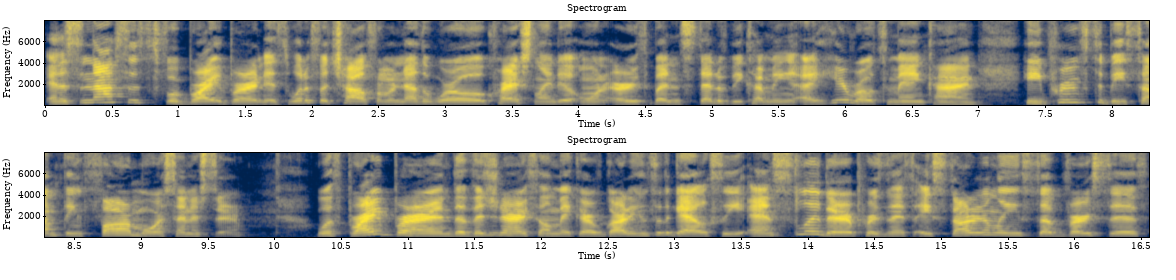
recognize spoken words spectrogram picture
And the synopsis for Brightburn is what if a child from another world crash landed on Earth, but instead of becoming a hero to mankind, he proves to be something far more sinister. With Brightburn, the visionary filmmaker of Guardians of the Galaxy and Slither presents a startlingly subversive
